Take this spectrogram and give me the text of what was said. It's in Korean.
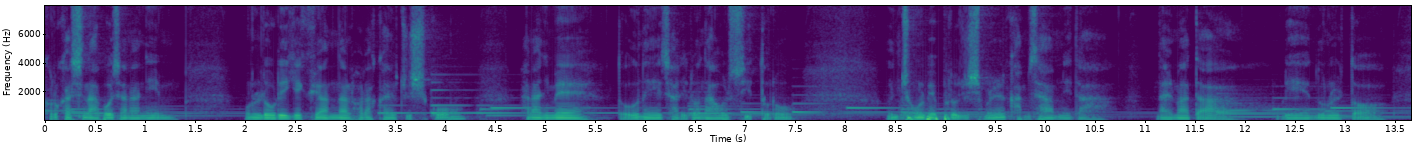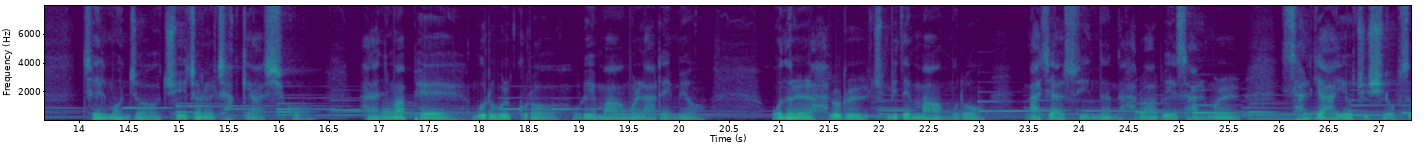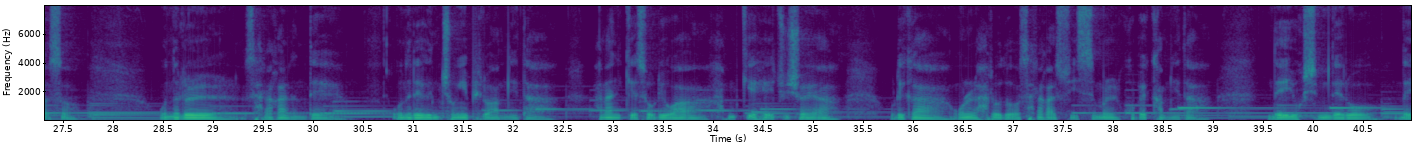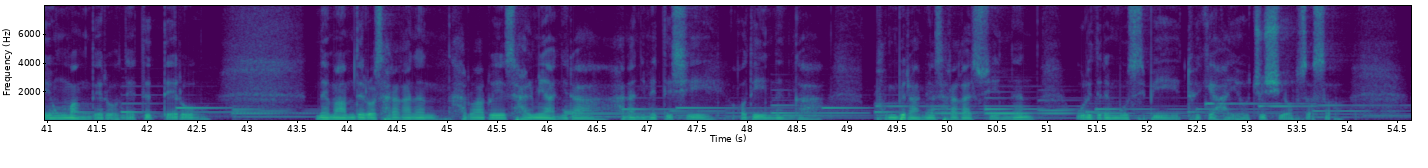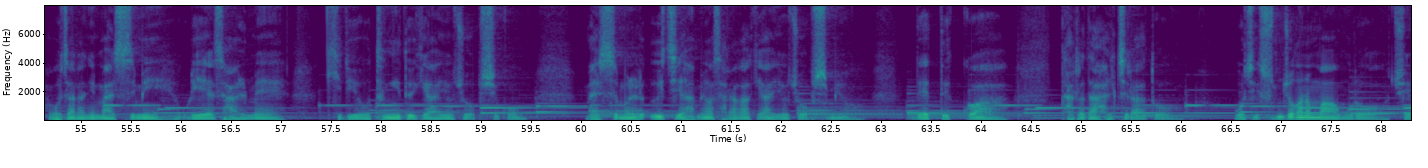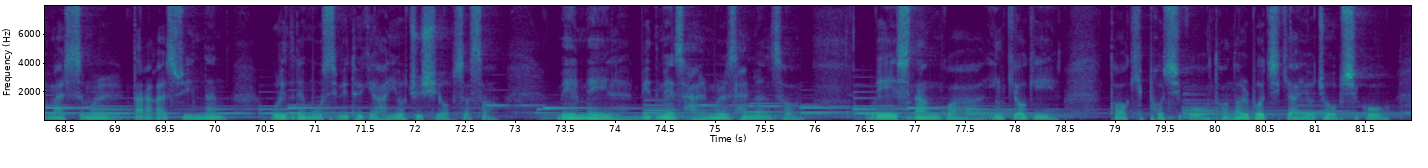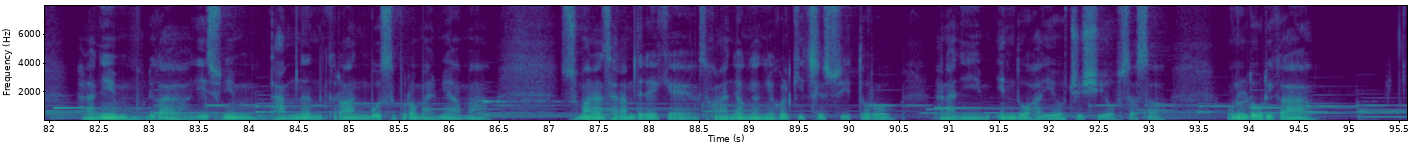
거룩하신 아버지 하나님, 오늘도 우리에게 귀한 날 허락하여 주시고 하나님의 또 은혜의 자리로 나올 수 있도록 은총을 베풀어 주심을 감사합니다. 날마다 우리의 눈을 떠 제일 먼저 주의 전을 찾게 하시고 하나님 앞에 무릎을 꿇어 우리의 마음을 아뢰며 오늘 하루를 준비된 마음으로 맞이할 수 있는 하루하루의 삶을 살게 하여 주시옵소서. 오늘을 살아가는데 오늘의 은총이 필요합니다. 하나님께서 우리와 함께 해 주셔야 우리가 오늘 하루도 살아갈 수 있음을 고백합니다. 내 욕심대로, 내 욕망대로, 내 뜻대로, 내 마음대로 살아가는 하루하루의 삶이 아니라 하나님의 뜻이 어디 있는가 분별하며 살아갈 수 있는 우리들의 모습이 되게 하여 주시옵소서. 아버지 하나님 말씀이 우리의 삶의 길이요 등이 되게 하여 주옵시고 말씀을 의지하며 살아가게 하여 주옵시며 내 뜻과 다르다 할지라도 오직 순종하는 마음으로 주의 말씀을 따라갈 수 있는 우리들의 모습이 되게 하여 주시옵소서. 매일매일 믿음의 삶을 살면서 우리의 신앙과 인격이 더 깊어지고 더 넓어지게 하여 주옵시고 하나님 우리가 예수님 닮는 그러한 모습으로 말미암아 수많은 사람들에게 선한 영향력을 끼칠 수 있도록 하나님 인도하여 주시옵소서. 오늘도 우리가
